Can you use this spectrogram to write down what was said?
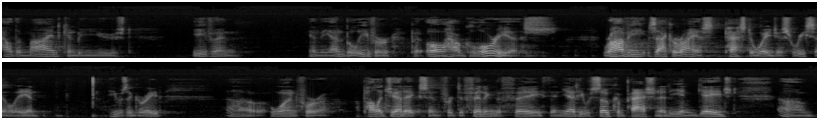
how the mind can be used, even in the unbeliever. But oh, how glorious Ravi Zacharias passed away just recently, and he was a great uh, one for apologetics and for defending the faith. And yet he was so compassionate. He engaged um,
